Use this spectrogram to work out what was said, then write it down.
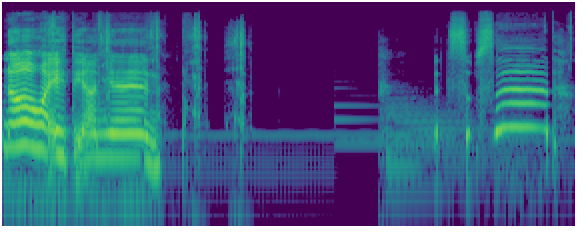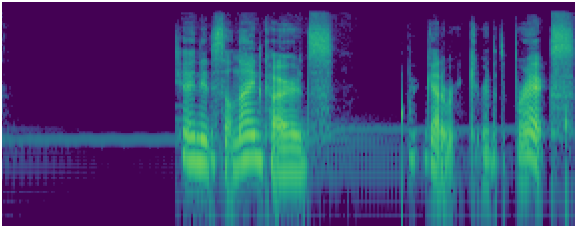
No, I ate the onion! That's so sad. Okay, I need to sell nine cards. Gotta get rid of the bricks.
